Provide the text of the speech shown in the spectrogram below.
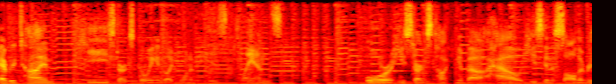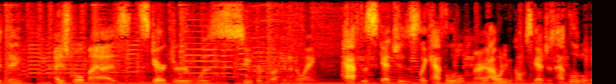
every time he starts going into like one of his plans or he starts talking about how he's going to solve everything, I just rolled my eyes. This character was super fucking annoying. Half the sketches, like half the little, I won't even call them sketches, half the little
